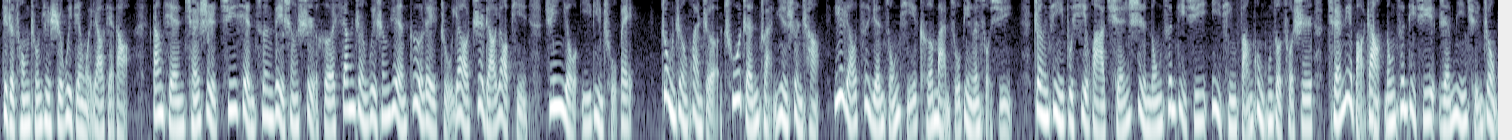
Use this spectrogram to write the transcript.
记者从重庆市卫健委了解到，当前全市区县村卫生室和乡镇卫生院各类主要治疗药品均有一定储备。重症患者出诊转运顺畅，医疗资源总体可满足病人所需。正进一步细化全市农村地区疫情防控工作措施，全力保障农村地区人民群众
